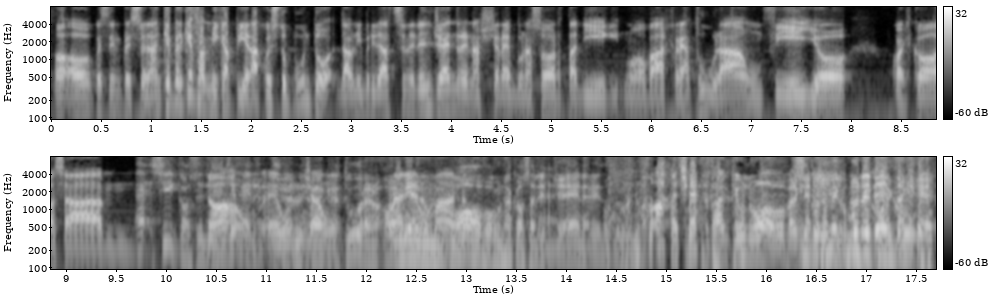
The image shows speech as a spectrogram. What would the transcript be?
ho- ho questa impressione. Anche perché fammi capire, a questo punto da un'ibridazione del genere nascerebbe una sorta di nuova creatura, un figlio, qualcosa... mh, Eh sì, cose del No, genere, è cioè, un- cioè una un- creatura, o un alieno almeno un umano. uovo, una cosa del Eh, genere, uovo, certo, anche un uovo. Perché Secondo me comunque qualcuno, che-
